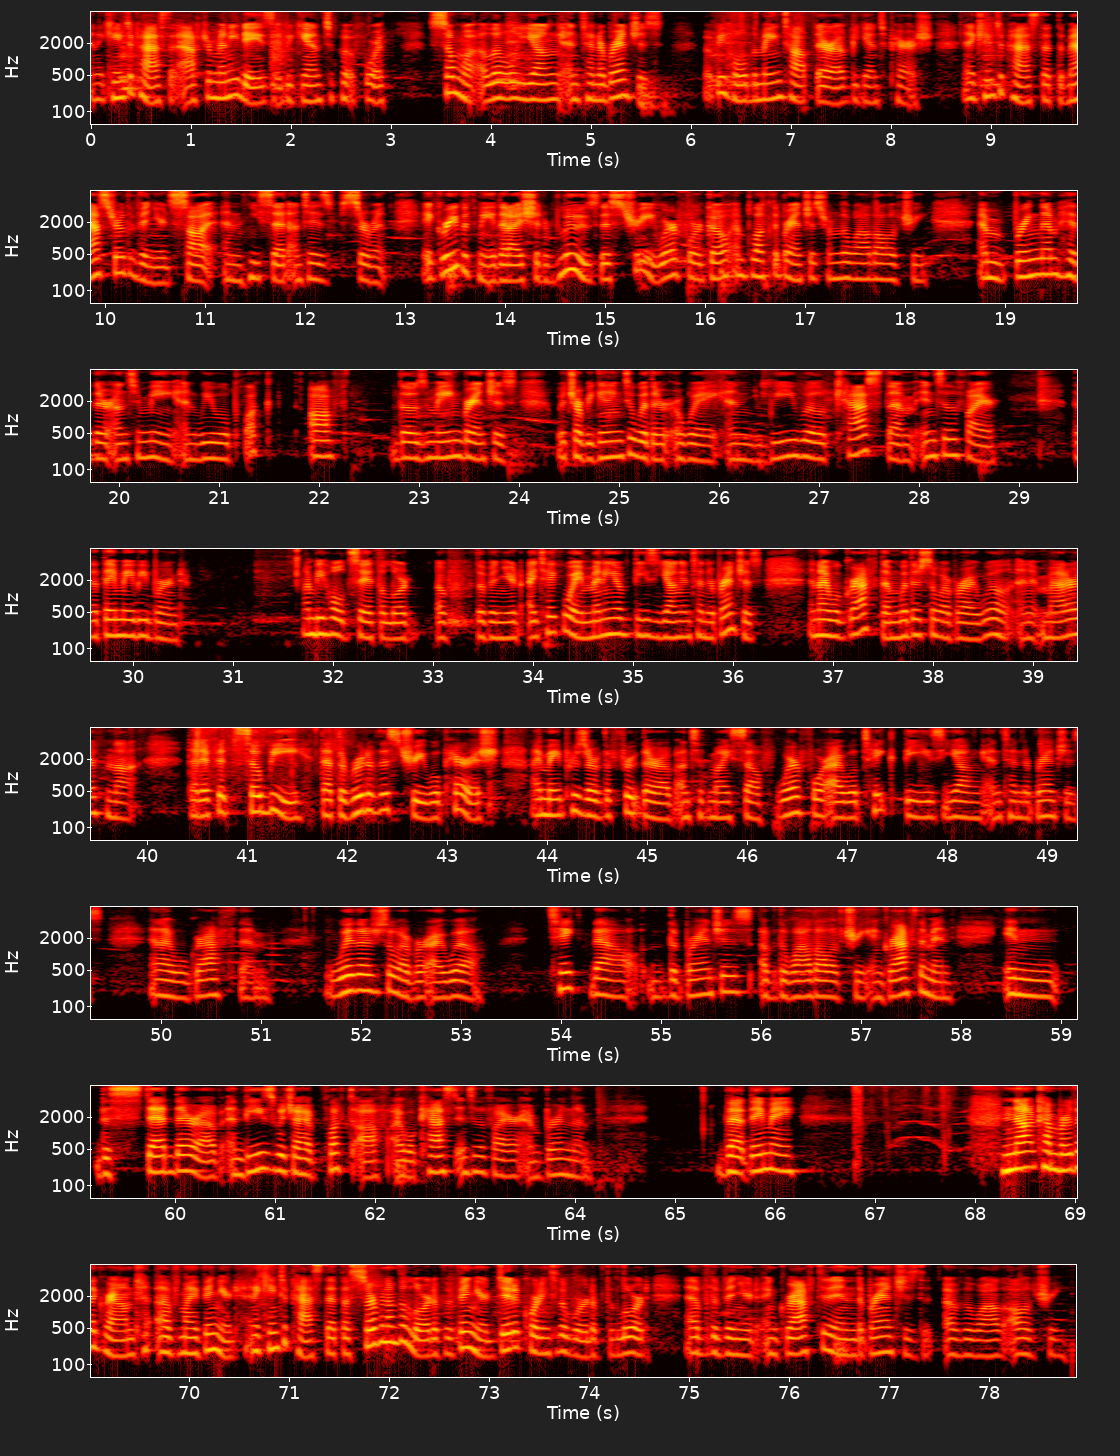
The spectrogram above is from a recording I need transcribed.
And it came to pass that after many days it began to put forth somewhat a little young and tender branches. But behold, the main top thereof began to perish. And it came to pass that the master of the vineyard saw it, and he said unto his servant, It grieveth me that I should lose this tree. Wherefore go and pluck the branches from the wild olive tree, and bring them hither unto me, and we will pluck off those main branches which are beginning to wither away, and we will cast them into the fire, that they may be burned. And behold, saith the Lord of the vineyard, I take away many of these young and tender branches, and I will graft them whithersoever I will, and it mattereth not that if it so be that the root of this tree will perish, I may preserve the fruit thereof unto myself. Wherefore I will take these young and tender branches, and I will graft them whithersoever I will. Take thou the branches of the wild olive tree, and graft them in, in the stead thereof, and these which I have plucked off I will cast into the fire and burn them, that they may not cumber the ground of my vineyard. And it came to pass that the servant of the Lord of the vineyard did according to the word of the Lord of the vineyard, and grafted in the branches of the wild olive tree.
